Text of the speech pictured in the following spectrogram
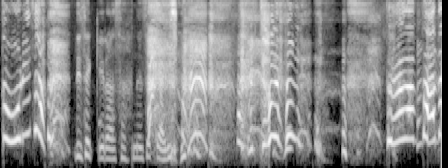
돌이잖아. 네 새끼라서 내 새끼 아니지. 도영아 바다.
